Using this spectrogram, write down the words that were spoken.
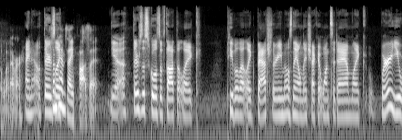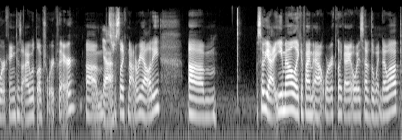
But whatever. I know. There's like Sometimes I pause it. Yeah, there's the schools of thought that like people that like batch their emails and they only check it once a day. I'm like, where are you working? Because I would love to work there. Um, Yeah. it's just like not a reality. Um, so yeah, email like if I'm at work, like I always have the window up.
